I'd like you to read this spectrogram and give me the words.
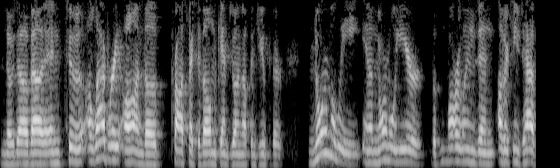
no doubt about it. And to elaborate on the prospect development camps going up in Jupiter, normally in a normal year, the Marlins and other teams have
